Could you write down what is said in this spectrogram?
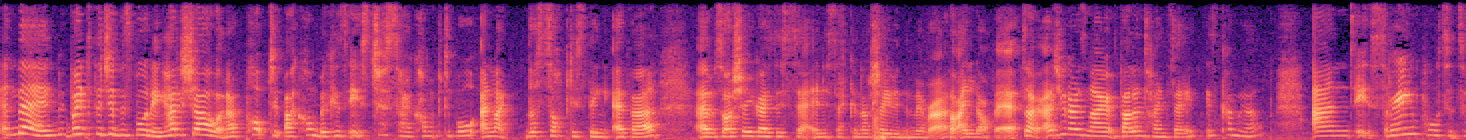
and then went to the gym this morning had a shower and I popped it back on because it's just so comfortable and like the softest thing ever. Um, so I'll show you guys this set in a second. I'll show you in the mirror but I love it. So as you guys know Valentine's Day is coming up and it's really important to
